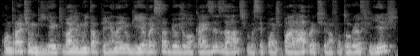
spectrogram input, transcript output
contrate um guia que vale muito a pena e o guia vai saber os locais exatos que você pode parar para tirar fotografias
